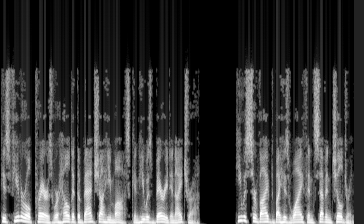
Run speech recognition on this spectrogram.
His funeral prayers were held at the Badshahi Mosque and he was buried in Ichhra. He was survived by his wife and seven children.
